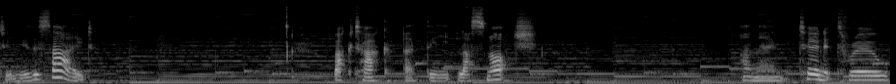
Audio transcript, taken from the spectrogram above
to the other side back tack at the last notch. And then turn it through.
